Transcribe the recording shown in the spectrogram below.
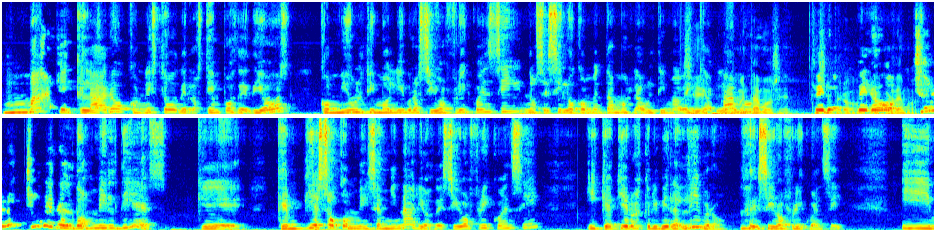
más que claro con esto de los tiempos de Dios, con mi último libro, Zero Frequency, no sé si lo comentamos la última vez que hablamos. Lo comentamos, ¿eh? pero, pero, yo, yo, desde el 2010 que, que empiezo con mis seminarios de Zero Frequency y que quiero escribir el libro de Zero Frequency. Y,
